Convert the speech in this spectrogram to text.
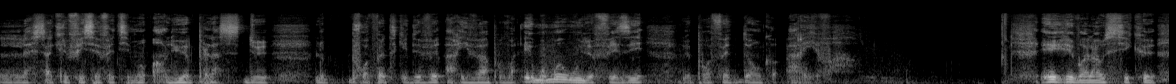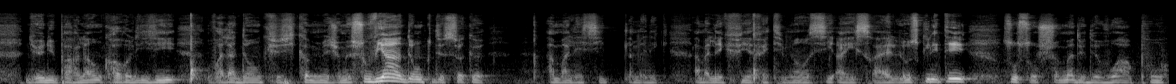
le sacrifice, effectivement, en lieu et place du prophète qui devait arriver à pouvoir. Et au moment où il le faisait, le prophète donc arriva. Et voilà aussi que Dieu lui parla encore, il dit, voilà donc, comme je me souviens donc de ce que Amalek fit effectivement aussi à Israël, lorsqu'il était sur son chemin de devoir pour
